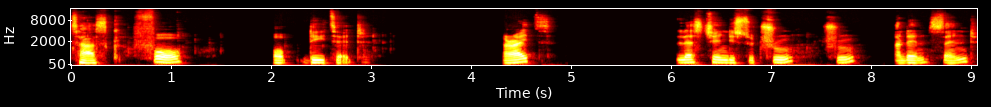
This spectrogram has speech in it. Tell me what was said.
task 4 updated. All right let's change this to true true and then send.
